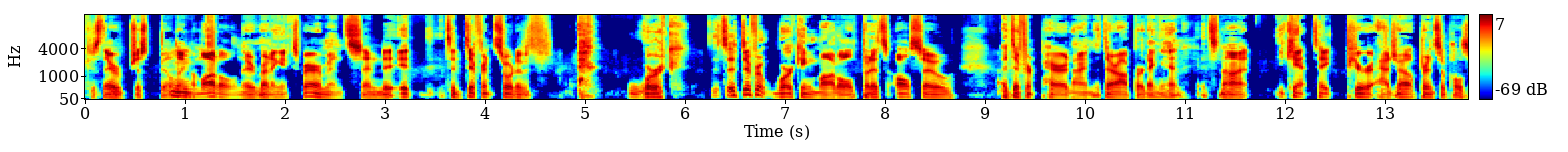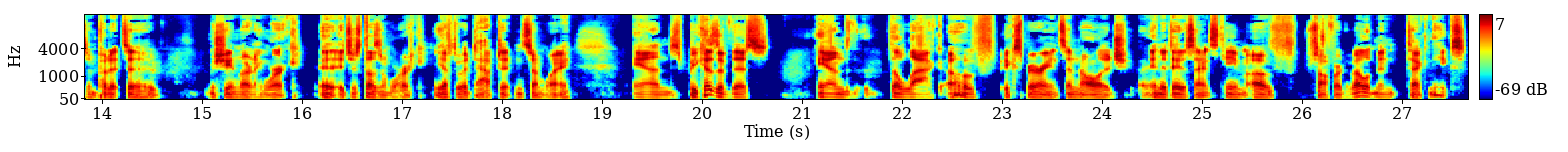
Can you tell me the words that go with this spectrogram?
because they're just building Mm. a model and they're running experiments and it, it's a different sort of work it's a different working model but it's also a different paradigm that they're operating in it's not you can't take pure agile principles and put it to machine learning work. It, it just doesn't work. You have to adapt it in some way. And because of this and the lack of experience and knowledge in a data science team of software development techniques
